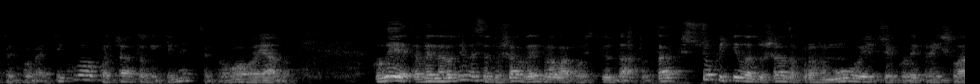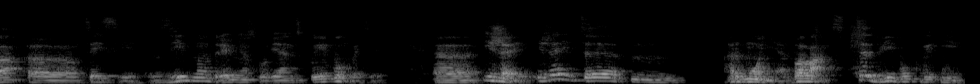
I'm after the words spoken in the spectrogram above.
цифрове тітло, початок і кінець цифрового ряду. Коли ви народилися, душа вибрала ось цю дату. Так? Що хотіла душа, запрограмовуючи, коли прийшла е, в цей світ? Згідно древньослов'янської буквиці. Е, іжей. Іжей це м, гармонія, баланс. Це дві букви І,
